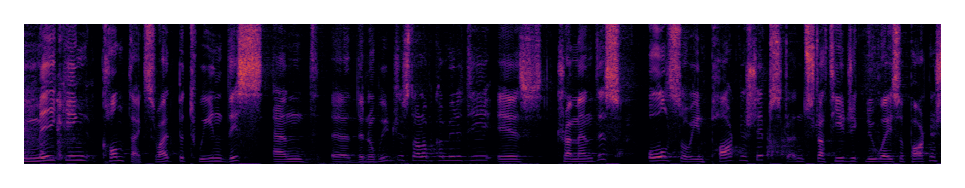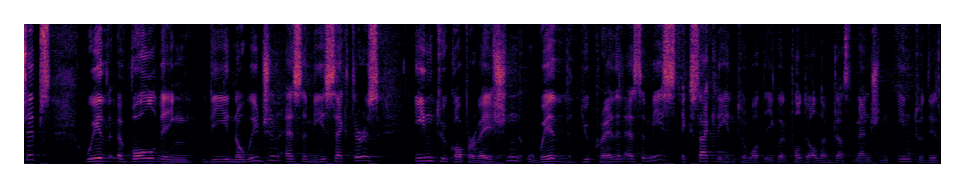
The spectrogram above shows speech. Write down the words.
making contacts right between this and uh, the Norwegian startup community is tremendous. Also in partnerships and strategic new ways of partnerships with evolving the Norwegian SME sectors into cooperation with Ukrainian SMEs, exactly into what Igor Podoliev just mentioned, into the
